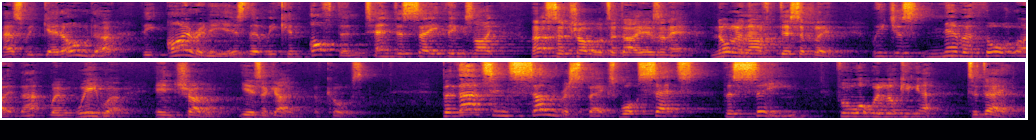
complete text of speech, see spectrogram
as we get older, the irony is that we can often tend to say things like, That's the trouble today, isn't it? Not enough discipline. We just never thought like that when we were in trouble years ago, of course. But that's in some respects what sets the scene for what we're looking at today.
